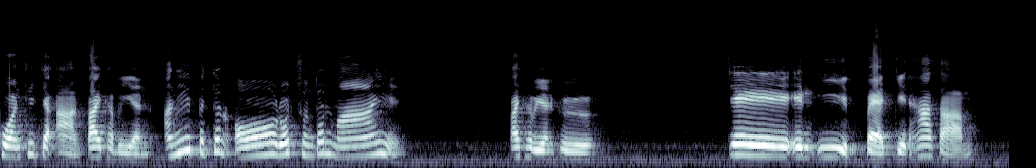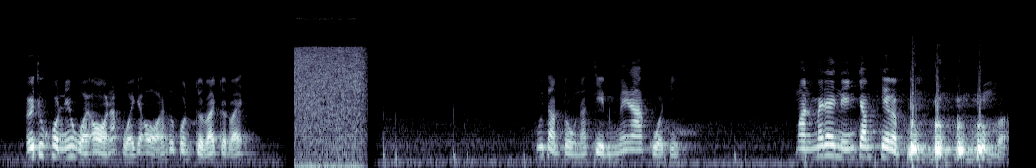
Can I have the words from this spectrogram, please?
ควรที่จะอ่านป้ายทะเบียน อันนี้เป็นต้นอ๋อรถชนต้นไม้ ป้ายทะเบียนคือ JNE แปดเจ็ดห้าสามเฮ้ยทุกคนนี่หวยออกนะหวยจะออกนะทุกคนจดไว้จดไว้พูดตามตรงนะเกมไม่น่ากลัวจริง มันไม่ได้เน้นจำเกมแบบบุ้มบุ้มบุ้มบุ้มอะ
